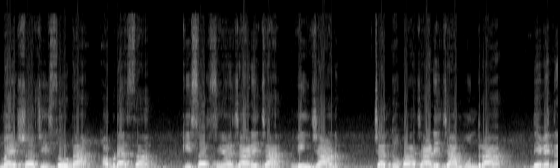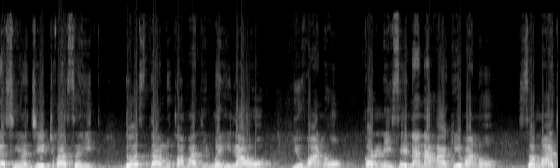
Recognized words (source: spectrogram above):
મહેશોજી સોઢા, અબડાસા, કિશોરસિંહ જાડેજા વિંજાણ, ચંદુભા જાડેજા મુન્દ્રા, દેવેન્દ્રસિંહ જેઠવા સહિત દસ તાલુકામાંથી મહિલાઓ, યુવાનો, કરણી સેનાના આગેવાનો, સમાજ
